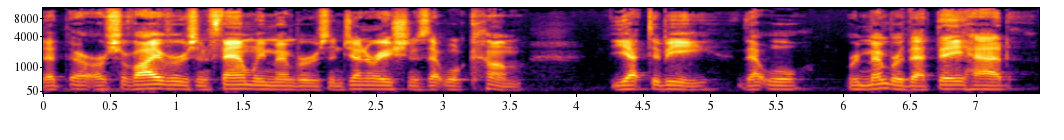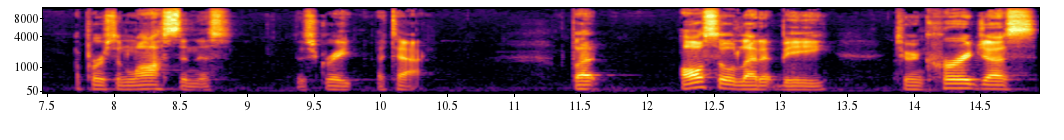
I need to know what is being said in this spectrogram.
that there are survivors and family members and generations that will come yet to be that will remember that they had a person lost in this, this great attack. But also let it be to encourage us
